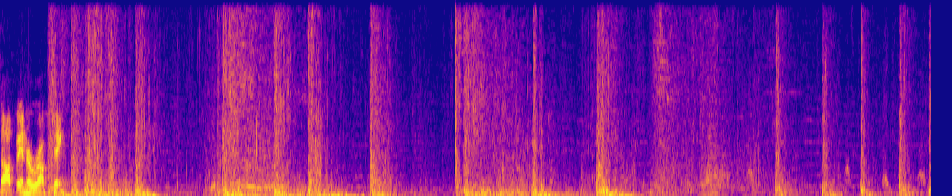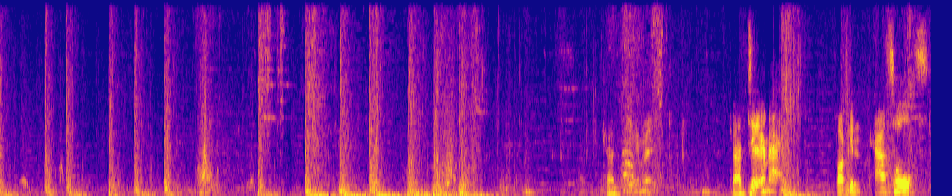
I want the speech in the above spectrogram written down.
Stop interrupting. God damn it. God damn it! Fucking assholes!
